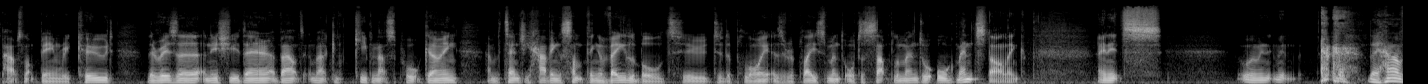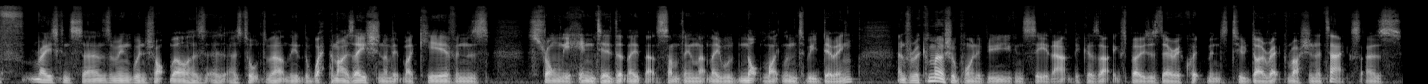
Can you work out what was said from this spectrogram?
perhaps not being recouped, there is a, an issue there about, about keeping that support going and potentially having something available to, to deploy as a replacement or to supplement or augment Starlink. And it's. I mean, they have raised concerns. I mean, Gwynne Shotwell has, has, has, talked about the, the weaponization of it by Kiev and has strongly hinted that they, that's something that they would not like them to be doing. And from a commercial point of view, you can see that because that exposes their equipment to direct Russian attacks, as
